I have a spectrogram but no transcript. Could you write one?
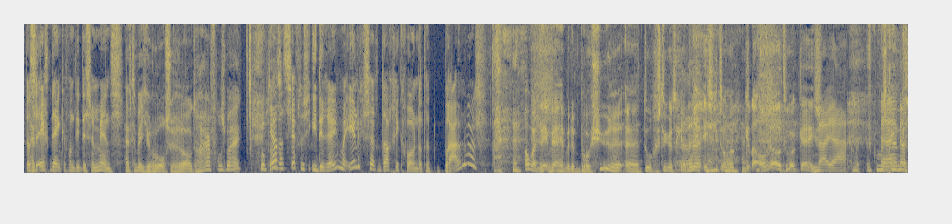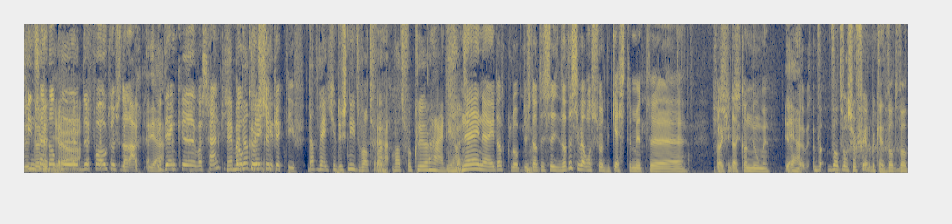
dat ze echt denken van dit is een mens. Hij heeft een beetje roze-rood haar volgens mij. Klopt Ja, dat zegt dus iedereen. Maar eerlijk gezegd dacht ik gewoon dat het bruin was. Oh, maar we hebben de brochure eh, toegestuurd. Dan is hij toch een knalrood hoor, Kees. Nou ja, Misschien, misschien zijn dat Ja. de, de foto's dan. Ach, Ja. Ik denk eh, waarschijnlijk is Nee, het maar ook dat je- subjectief. Dat weet je dus niet, wat voor, wat voor kleur haar die had. Nee, nee, dat klopt. Dus dat, is, dat is wel een soort guesstimate, eh zoals je dat kan noemen. Ja, eh, Wat was er verder bekend? Wat, wat,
